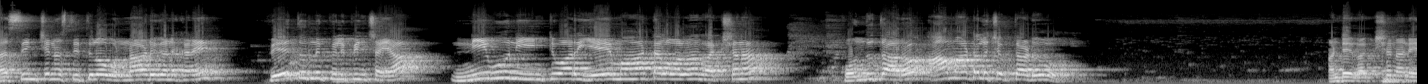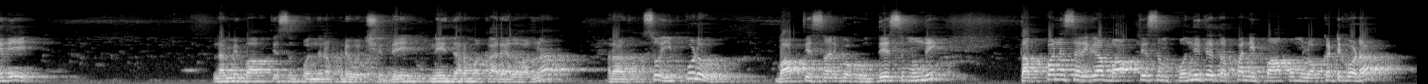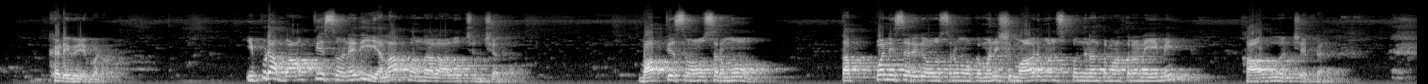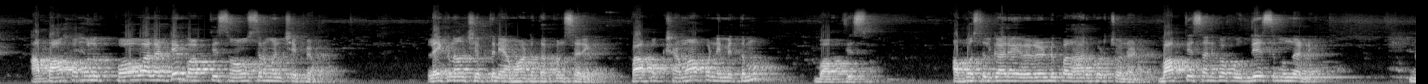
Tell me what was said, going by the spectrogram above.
నశించిన స్థితిలో ఉన్నాడు గనుకనే పేతుర్ని పిలిపించయ్యా నీవు నీ ఇంటి వారు ఏ మాటల వలన రక్షణ పొందుతారో ఆ మాటలు చెప్తాడు. అంటే రక్షణ అనేది నమ్మి బాప్తిసం పొందినప్పుడే వచ్చింది నీ ధర్మ కార్యాల వలన రాదు. సో ఇప్పుడు బాప్తిసానికి ఒక ఉద్దేశం ఉంది. తప్పనిసరిగా బాప్తిసం పొందితే తప్ప నీ పాపములు ఒక్కటి కూడా కడివేయబడు ఇప్పుడు ఆ బాప్తీసం అనేది ఎలా పొందాలో ఆలోచించారు బాప్తీసం అవసరము? తప్పనిసరిగా అవసరం ఒక మనిషి మారు మనసు పొందినంత మాత్రాన ఏమీ? కాదు అని చెప్పాను. ఆ పాపములు పోవాలంటే బాప్తీసం అవసరం అని చెప్పాము లేఖనాలు చెప్తున్నాయి ఆ మాట తప్పనిసరిగా పాప క్షమాపణ నిమిత్తము బాప్తీసం. అపోస్తుల గారు ఇరవై రెండు పదహారు కూడా చూడండి. బాప్తీసానికి ఒక ఉద్దేశం ఉందండి.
